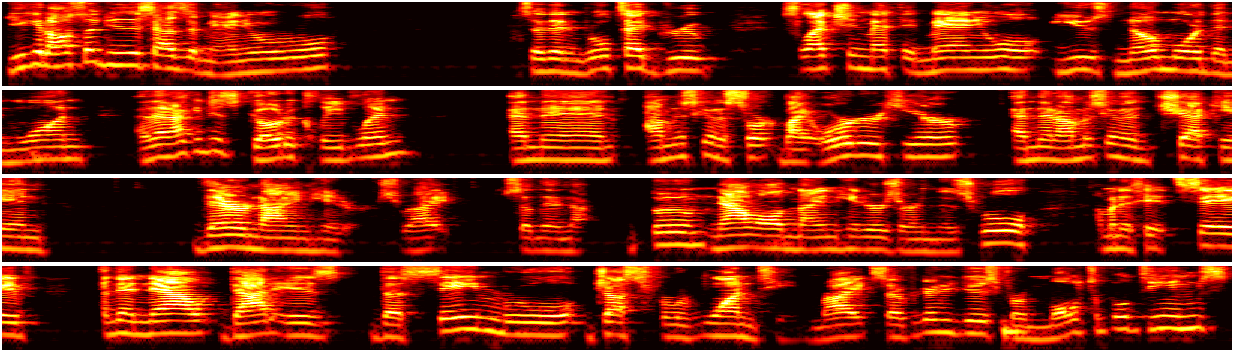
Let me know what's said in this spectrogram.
you can also do this as a manual rule. So then rule type group selection method manual use no more than one. And then I can just go to Cleveland and then I'm just going to sort by order here. And then I'm just going to check in their nine hitters, right? So then boom, now all nine hitters are in this rule. I'm going to hit save. And then now that is the same rule just for one team, right? So if you're going to do this for multiple teams,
